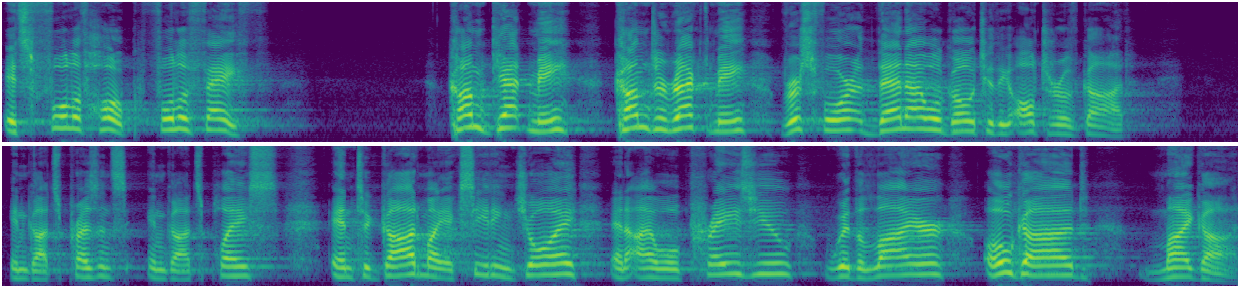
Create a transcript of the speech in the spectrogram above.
It's full of hope, full of faith. Come get me, come direct me. Verse 4 Then I will go to the altar of God in God's presence, in God's place, and to God my exceeding joy, and I will praise you with the lyre, O God, my God.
